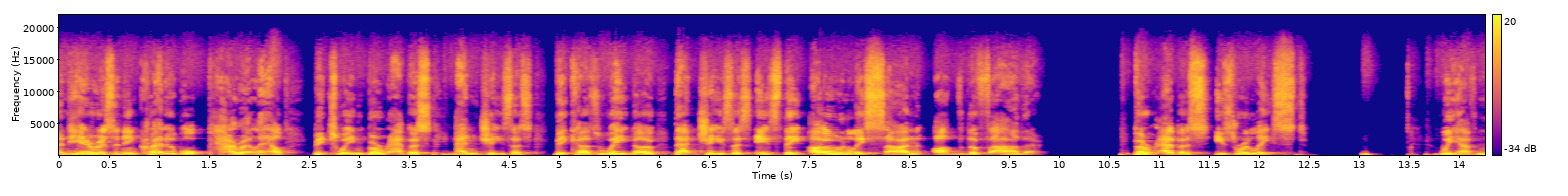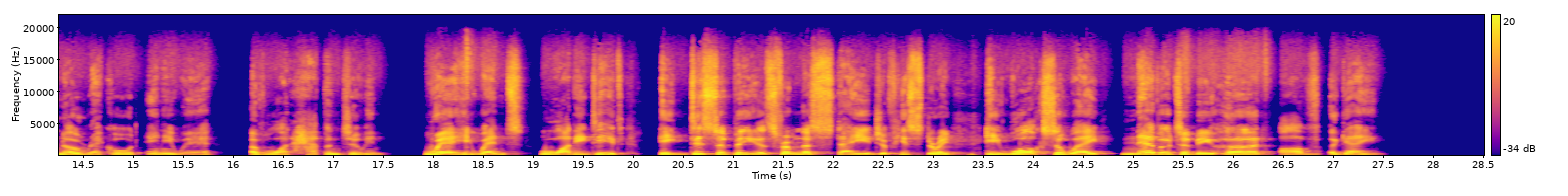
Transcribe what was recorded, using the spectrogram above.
And here is an incredible parallel between Barabbas and Jesus because we know that Jesus is the only son of the Father. Barabbas is released. We have no record anywhere of what happened to him, where he went, what he did. He disappears from the stage of history. He walks away, never to be heard of again.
